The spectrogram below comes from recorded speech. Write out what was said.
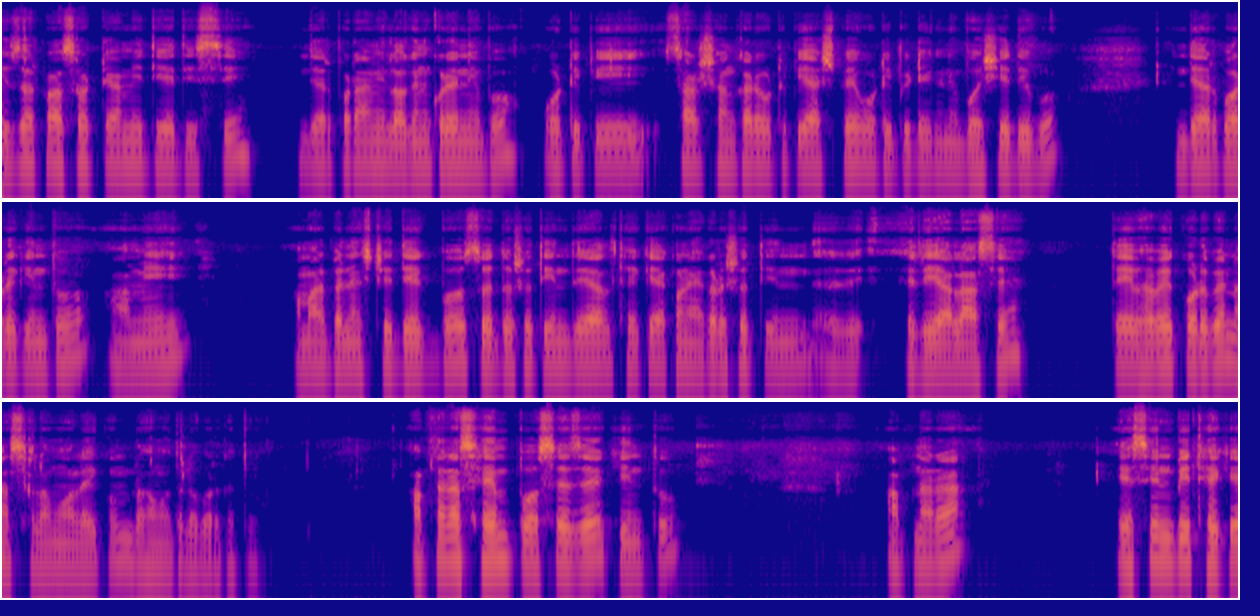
ইউজার পাসওয়ার্ডটি আমি দিয়ে দিচ্ছি। দেওয়ার পরে আমি লগ করে নিব। ওটিপি চার সংখ্যার ওটিপি আসবে। ওটিপিটি এখানে বসিয়ে দিব। দেওয়ার পরে কিন্তু আমি আমার ব্যালেন্সটি দেখব। চোদ্দোশো তিন রিয়াল থেকে এখন এগারোশো তিন রিয়াল আছে। তো এইভাবে করবেন। আসসালামু আলাইকুম রহমতুল্লাহ বরকাত। আপনারা সেম প্রসেসে কিন্তু আপনারা এসএনবি থেকে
